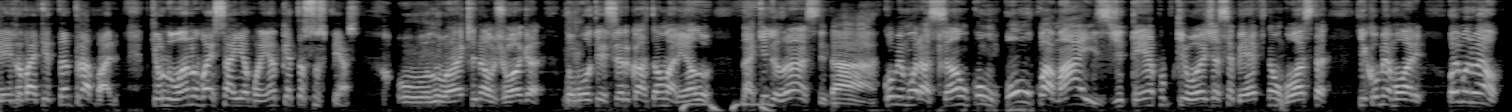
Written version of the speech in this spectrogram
ele não vai ter tanto trabalho. Porque o Luan não vai sair amanhã porque está suspenso. O Luan, que não joga, tomou o terceiro cartão amarelo naquele lance da comemoração com um pouco a mais de tempo, porque hoje a CBF não gosta que comemore. Oi, Manuel,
